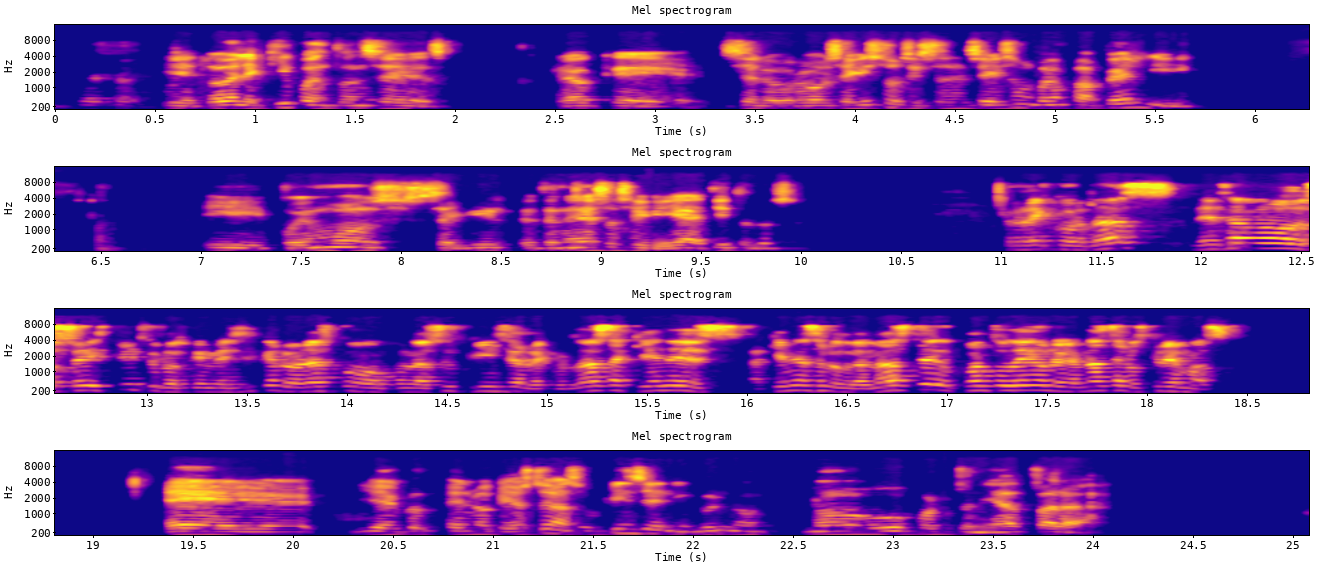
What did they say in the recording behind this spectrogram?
y, de todo el equipo. Entonces, creo que se logró, se hizo, se, se hizo un buen papel y, y pudimos seguir, tener esa seguidilla de títulos. ¿Recordás de esos seis títulos que me decís que lográs con, con la sub-15? ¿Recordás a quiénes, a quiénes se los ganaste? ¿Cuánto de ellos le ganaste a los cremas? Eh, en lo que yo estoy en la sub-15, ninguno. No hubo oportunidad para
